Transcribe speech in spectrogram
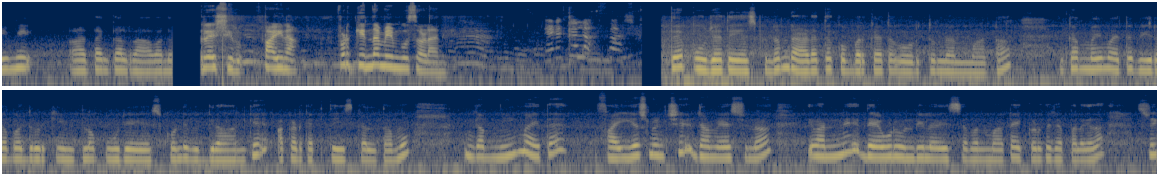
ఏమీ ఆటంకాలు రావని రేసిరు పైన. ఇప్పుడు కింద మేము కూర్చోడానికి. అయితే పూజ అయితే చేసుకున్నాం. డాడీ అయితే కొబ్బరికాయ అయితే కొడుతుండే అనమాట ఇంకా మేమైతే వీరభద్రుడికి ఇంట్లో పూజ చేసుకోండి విగ్రహానికి అక్కడికైతే తీసుకెళ్తాము. ఇంకా మేమైతే ఫైవ్ ఇయర్స్ నుంచి జమ చేస్తున్న ఇవన్నీ దేవుడు ఉండిలో ఇస్తామన్నమాట ఎక్కడికో చెప్పాలి కదా. శ్రీ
